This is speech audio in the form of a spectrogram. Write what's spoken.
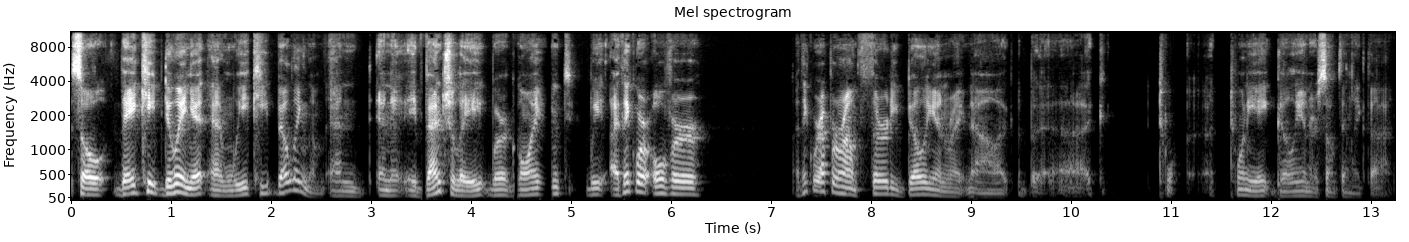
so they keep doing it and we keep building them. And and eventually we're going to we I think we're over I think we're up around 30 billion right now. Uh, tw 28 billion or something like that.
